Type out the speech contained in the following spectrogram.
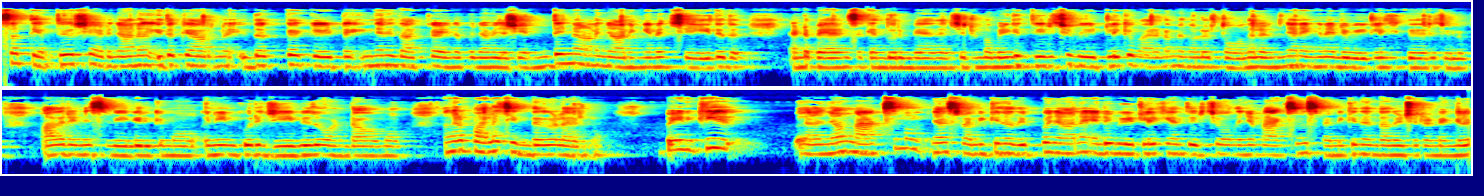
സത്യം തീർച്ചയായിട്ടും. ഞാൻ ഇതൊക്കെ അറിഞ്ഞ് ഇതൊക്കെ കേട്ട് ഇങ്ങനെ ഇതാക്കി കഴിഞ്ഞപ്പോൾ ഞാൻ വിചാരിച്ചു എന്തിനാണ് ഞാൻ ഇങ്ങനെ ചെയ്തത്? എന്റെ പേരൻസ് ഒക്കെ എന്തോരം വേദനിച്ചിട്ടുണ്ടോ എനിക്ക് തിരിച്ച് വീട്ടിലേക്ക് വരണം എന്നുള്ളൊരു തോന്നലായിരുന്നു. ഞാൻ എങ്ങനെ എന്റെ വീട്ടിലേക്ക് കയറി ചെല്ലും? അവരെന്നെ സ്വീകരിക്കുമോ? ഇനി എനിക്കൊരു ജീവിതം ഉണ്ടാവുമോ? അങ്ങനെ പല ചിന്തകളായിരുന്നു. അപ്പൊ എനിക്ക് ഞാൻ മാക്സിമം ഞാൻ ശ്രമിക്കുന്നത് ഇപ്പൊ ഞാൻ എന്റെ വീട്ടിലേക്ക് ഞാൻ തിരിച്ചു വന്ന് ഞാൻ മാക്സിമം ശ്രമിക്കുന്നത് എന്താണെന്ന് വെച്ചിട്ടുണ്ടെങ്കിൽ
